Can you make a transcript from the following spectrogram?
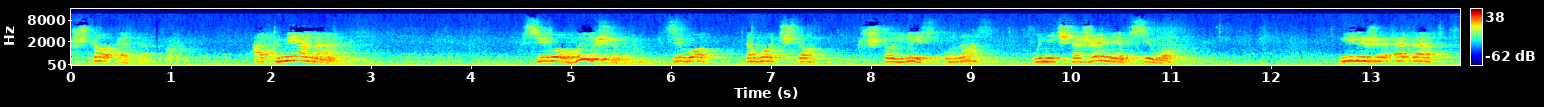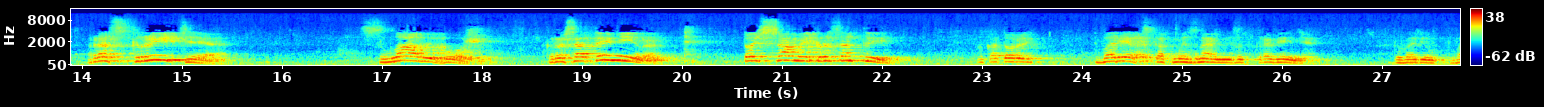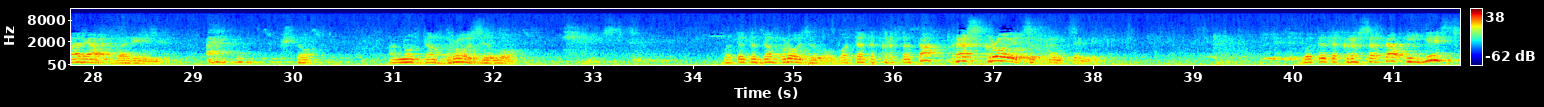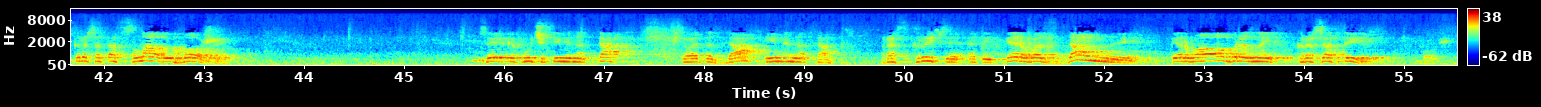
Что это? Отмена всего бывшего, всего того, что, что есть у нас, уничтожение всего. Или же это раскрытие славы Божьей, красоты мира, той самой красоты, о которой Творец, как мы знаем из Откровения, говорил, творя творение, что оно добро зело. Вот это добро зело, вот эта красота раскроется в конце мира. Вот эта красота и есть красота славы Божией. Церковь учит именно так, что это да, именно так – раскрытие этой первозданной, первообразной красоты. Божьей,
